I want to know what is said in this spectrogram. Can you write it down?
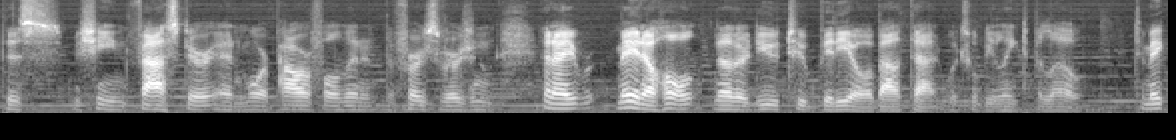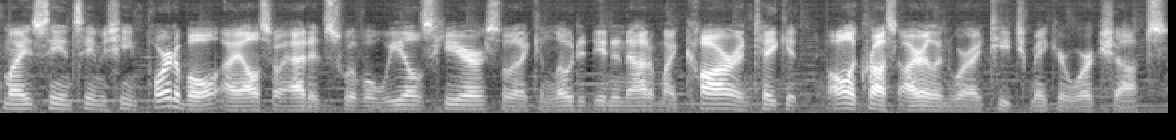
this machine faster and more powerful than the first version and I made a whole another YouTube video about that which will be linked below. To make my CNC machine portable I also added swivel wheels here so that I can load it in and out of my car and take it all across Ireland where I teach maker workshops.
